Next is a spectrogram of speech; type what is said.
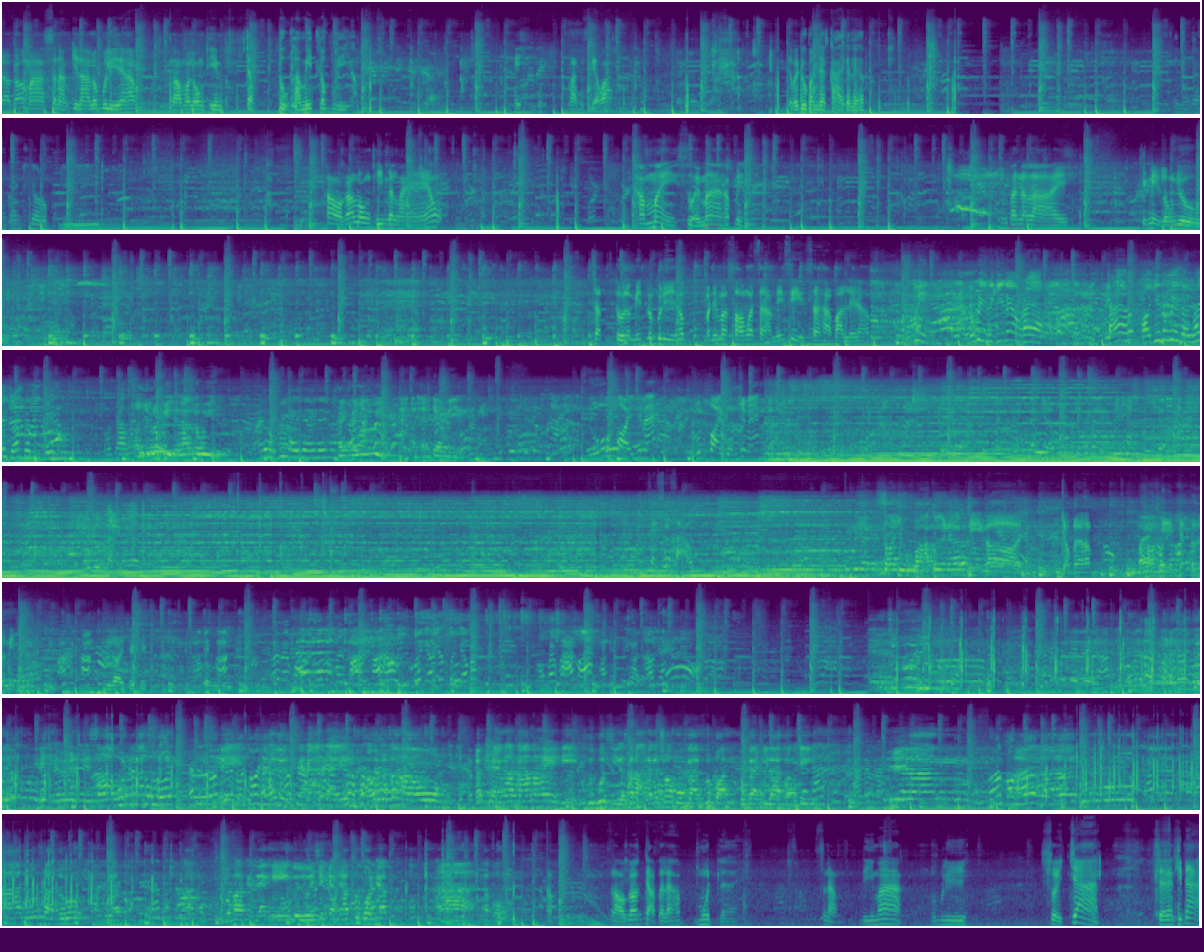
แล้วก็มาสนามกีฬาลบบุรีนะครับ เรามาลงทีมจัตุรมิตรลบบุรีครับนี่มาเสียวว่า เดี๋ยวไปดูบรรยากาศกันเลยครับการท่องเที่ยวลบบุรีเขาก็ลงทีมกันแล้วทำใหม่สวยมากครับนี่พันนารายณ์ เทคนิคลงอยู่ จัดตุลมิตรลบบุรีครับ วันนี้มาซ้อมกันสนามเลขสี่สถาบันเลยนะครับ ลูกบีเมื่อกี้แน่ของใครอะใช่ขอยินลูกบีหน่อยให้แชมป์เป็นเป็นกรรมการขอยืมลูกบิดนะครับลูกบิดไอ้ผมวิ่งไอ้เนี่ยเนี่ยใครใครยืมลูกบิดอาจารย์แก้วมีรู้ปล่อยใช่ไหมคุณปล่อยผมใช่ไหม บแล้วครับซ้อมทีมจัดตุลมิตรวีรอยเทคนิคนี่ไม่ได้สาวุธนักฟุตนี่ถ้าเกิดงานไหนเขาจะต้องเอาน้ำแข็งเอาน้ำมาให้นี่คือผู้เสียสละแล้วก็ชอบวงการฟุตบอลวงการกีฬาของจริงยัง สาธุสาธุสาธุสุขภาพแข็งแรงเองรวยๆเช่นกันครับทุกคนครับ อ่าครับผมครับ เราก็กลับกันแล้วครับมุดเลย สนามดีมากลบบุรี สวยจัดเจอกันคลิปหน้า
